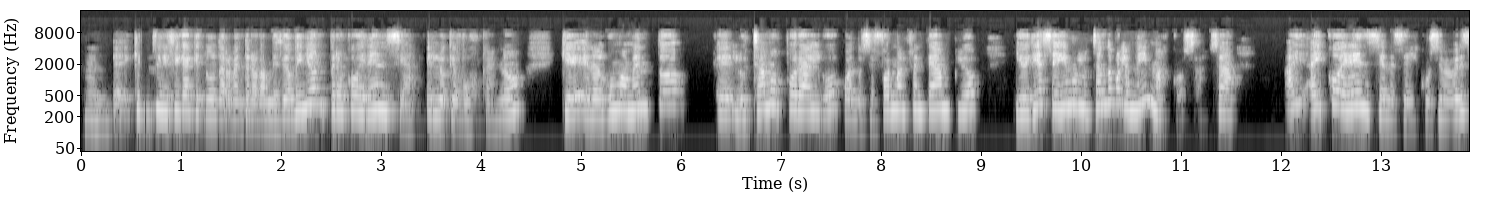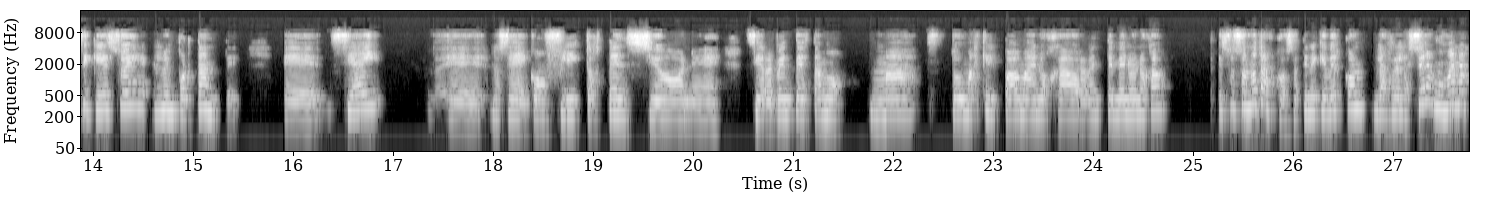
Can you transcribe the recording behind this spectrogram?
Mm. Eh, que no significa que tú de repente no cambies de opinión, pero coherencia es lo que buscas, ¿no? Que en algún momento eh, luchamos por algo cuando se forma el Frente Amplio y hoy día seguimos luchando por las mismas cosas. O sea, hay, coherencia en ese discurso y me parece que eso es lo importante. Eh, si hay, no sé, conflictos, tensiones, si de repente estamos más, todo más crispado, más enojado, de repente menos enojado, eso son otras cosas, tiene que ver con las relaciones humanas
